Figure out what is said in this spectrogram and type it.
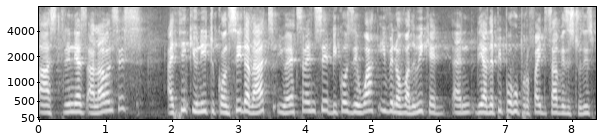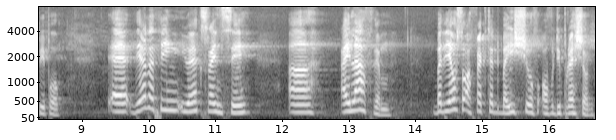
uh, strenuous allowances. I think you need to consider that, Your Excellency, because they work even over the weekend, and they are the people who provide services to these people. Uh, the other thing, Your Excellency, uh, I love them, but they're also affected by issue of, of depression.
